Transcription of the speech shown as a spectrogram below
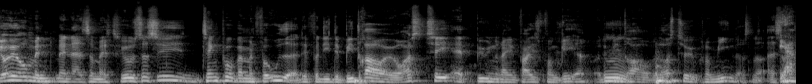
Jo, jo, men, men altså, man skal jo så sige, tænke på, hvad man får ud af det, fordi det bidrager jo også til, at byen rent faktisk fungerer, og det bidrager vel også til økonomien og sådan noget. Altså, Ja.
